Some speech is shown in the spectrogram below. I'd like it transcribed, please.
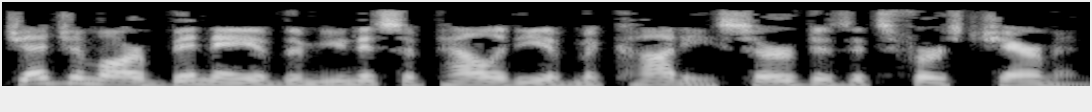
Jejomar Binay of the municipality of Makati served as its first chairman.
